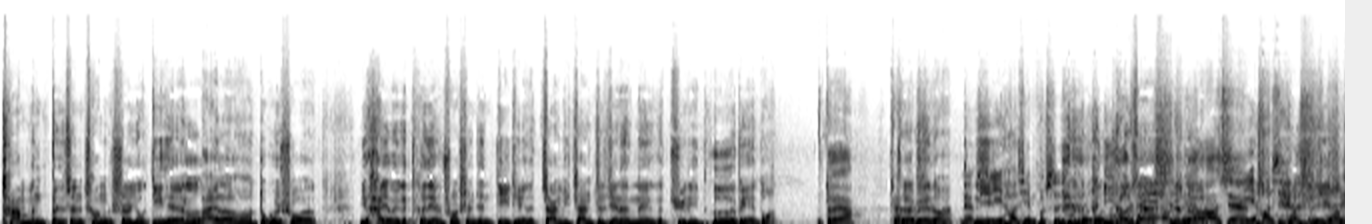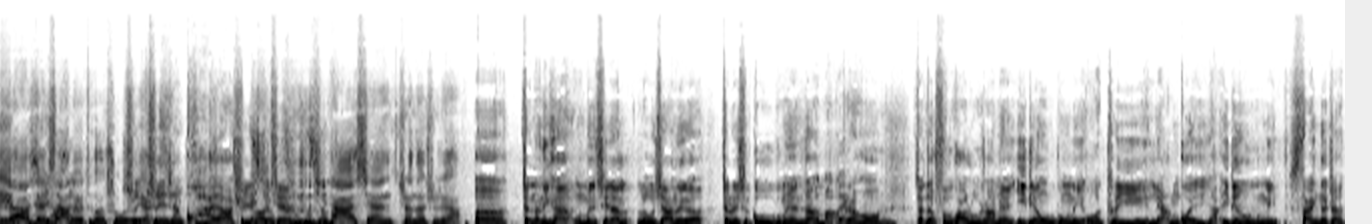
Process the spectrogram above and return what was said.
他们本身城市有地铁人来了，然后都会说，也还有一个特点，说深圳地铁的站与站之间的那个距离特别短。对啊。特别短，十一号线不是？一号线是的，十一号线，十一号线，十一号线相对特殊一点，十一线快啊，十一号线，其他线真的是这样。嗯，真的，你看我们现在楼下那个，这里是购物公园站嘛，然后在这浮华路上面一点五公里，我特意量过一下，一点五公里三个站。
